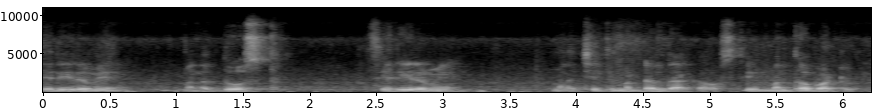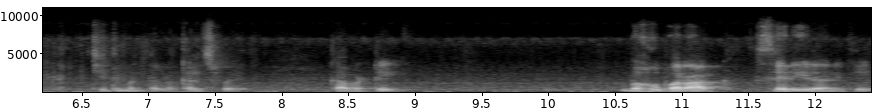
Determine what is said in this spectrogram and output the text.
శరీరమే మన దోస్తు. శరీరమే మన చితిమంటల దాకా వస్తే మనతో పాటు చితిమంటల్లో కలిసిపోయేది. కాబట్టి బహుపరాక్ శరీరానికి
